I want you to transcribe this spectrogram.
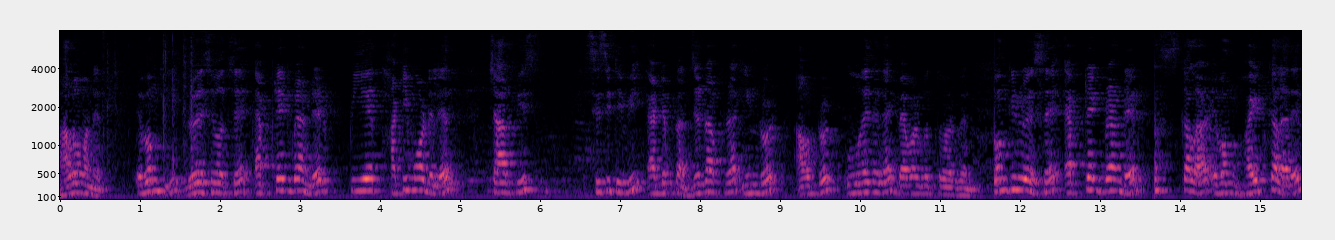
ভালো মানের। এবং কি, রয়েছে হচ্ছে অ্যাপটেক ব্র্যান্ডের পিএ থার্টি মডেলের চার পিস সিসিটিভি অ্যাডাপ্টার, যেটা আপনারা ইনডোর আউটডোর উভয় জায়গায় ব্যবহার করতে পারবেন। এবং কি রয়েছে? অ্যাপটেক ব্র্যান্ডের কালার এবং হোয়াইট কালারের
